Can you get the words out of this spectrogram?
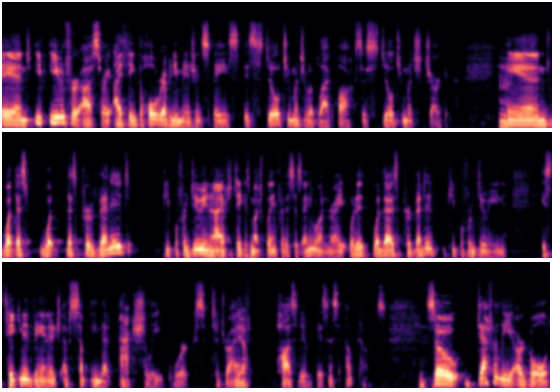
and even for us right i think the whole revenue management space is still too much of a black box there's still too much jargon mm. and what that's what that's prevented people from doing and i have to take as much blame for this as anyone right what it what that has prevented people from doing is taking advantage of something that actually works to drive yeah. Positive business outcomes mm-hmm. so definitely our goal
